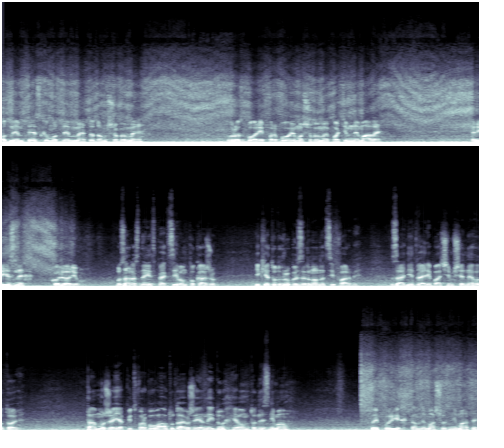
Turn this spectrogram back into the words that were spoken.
одним тиском, одним методом, щоб ми в розборі фарбуємо, щоб ми потім не мали різних кольорів. Бо зараз на інспекції вам покажу, яке тут грубе зерно на цій фарбі. Задні двері бачимо ще не готові. Там вже я підфарбував, туди вже я не йду, я вам то не знімав. Той поріг там нема що знімати.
